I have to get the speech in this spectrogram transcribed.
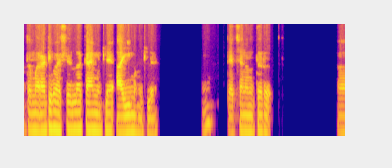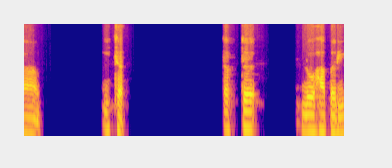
आता मराठी भाषेला काय म्हटलंय? आई म्हटलंय. त्याच्यानंतर अं, इथं. तप्त लोहापरी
